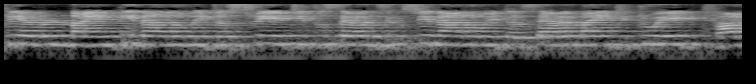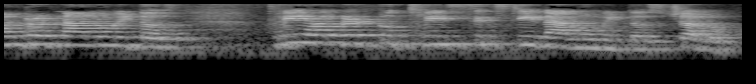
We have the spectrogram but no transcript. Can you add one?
390 nanometre 380 to 760 nanometre 790 to 800 nanometre 300 to 360 nanometre चलो।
